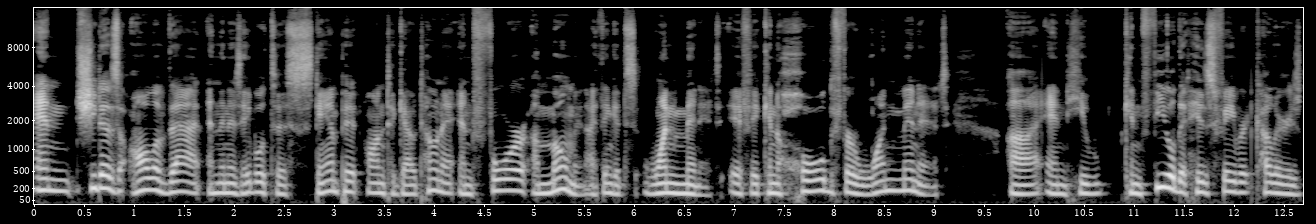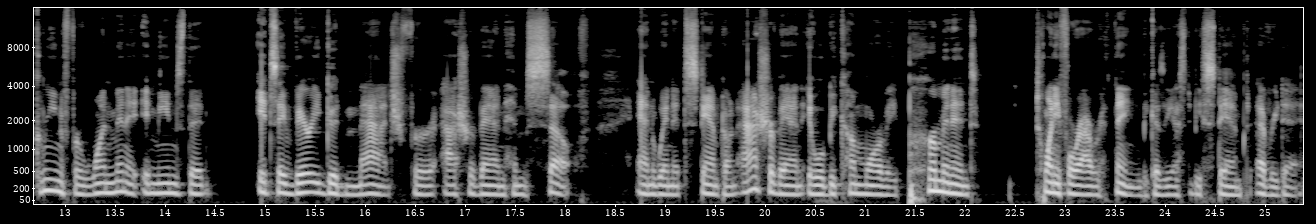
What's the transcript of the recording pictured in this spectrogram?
And she does all of that and then is able to stamp it onto Gaotona. And for a moment, I think it's one minute, if it can hold for one minute, uh, and he can feel that his favorite color is green for one minute, it means that it's a very good match for Ashravan himself. And when it's stamped on Ashravan, it will become more of a permanent 24 hour thing because he has to be stamped every day.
